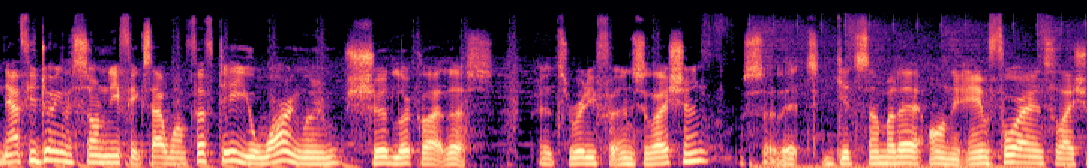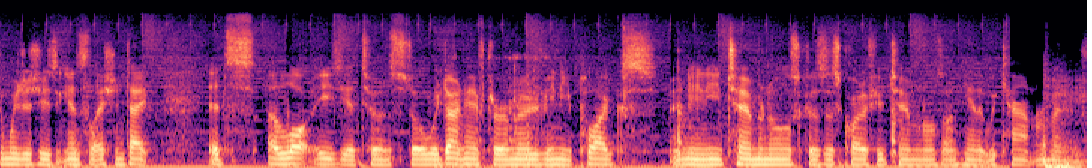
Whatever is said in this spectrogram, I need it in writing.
Now if you're doing this on an FXR 150, your wiring loom should look like this. It's ready for insulation, so let's get some of that on for our insulation, we're just using insulation tape it's a lot easier to install. We don't have to remove any plugs and any terminals because there's quite a few terminals on here that we can't remove.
